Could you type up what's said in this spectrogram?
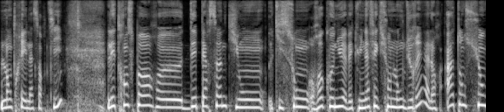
l'entrée et la sortie. Les transports euh, des personnes qui ont, qui sont reconnues avec une affection de longue durée. Alors attention,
